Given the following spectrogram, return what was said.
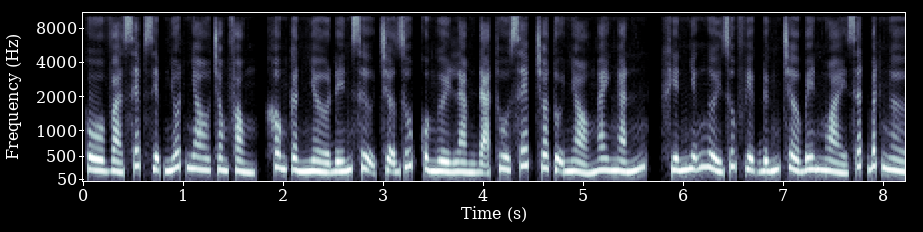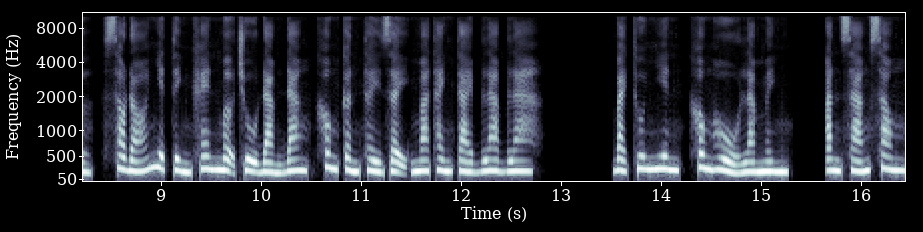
Cô và xếp Diệp nhốt nhau trong phòng, không cần nhờ đến sự trợ giúp của người làm đã thu xếp cho tụi nhỏ ngay ngắn, khiến những người giúp việc đứng chờ bên ngoài rất bất ngờ, sau đó nhiệt tình khen mợ chủ đảm đang, không cần thầy dạy mà thành tài bla bla. Bạch Thu Nhiên, không hổ là mình. Ăn sáng xong,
